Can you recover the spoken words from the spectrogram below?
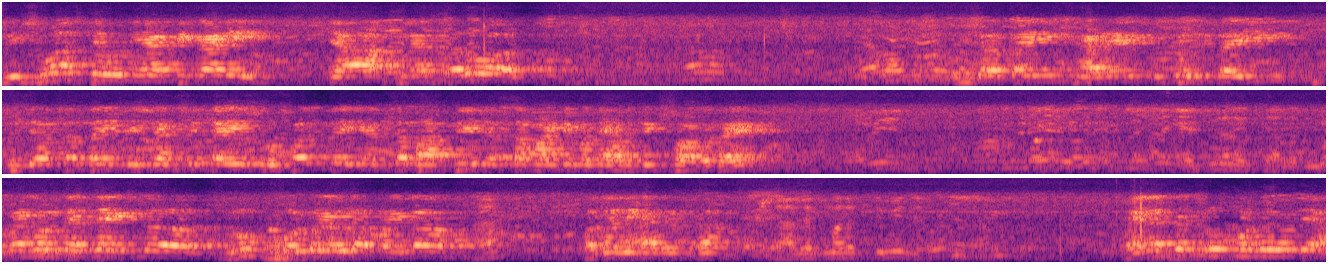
विश्वास ठेवून या ठिकाणी या आपल्या सर्व उषाताई खाडे किशोरीताई सुजाताताई मीनाक्षीताई गोपालताई यांचं भारतीय जनता पार्टीमध्ये हार्दिक स्वागत आहे. कृपया करून त्यांचा एक ग्रुप फोटो द्या महिला पदाधिकाऱ्यांचा. चालक मालक तुम्ही महिलांचा ग्रुप फोटो येऊ द्या.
